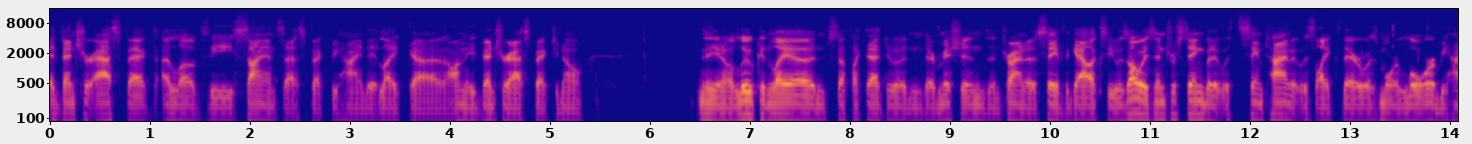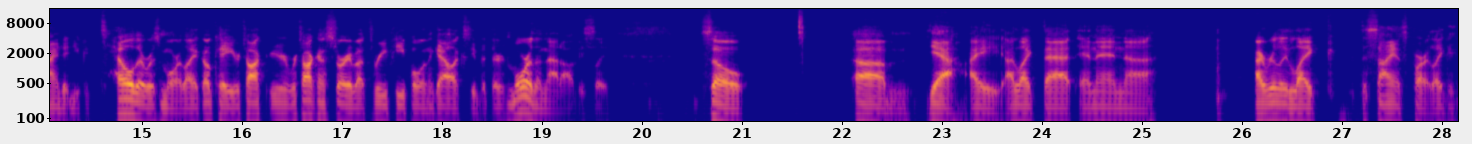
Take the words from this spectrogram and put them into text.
adventure aspect. I love the science aspect behind it. Like uh, on the adventure aspect, you know, you know Luke and Leia and stuff like that doing their missions and trying to save the galaxy was always interesting. But it was at the same time, it was like there was more lore behind it. You could tell there was more. Like, okay, you're talking, you're, we're talking a story about three people in the galaxy, but there's more than that, obviously. So, um, yeah, I I like that, and then uh, I really like the science part. Like,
